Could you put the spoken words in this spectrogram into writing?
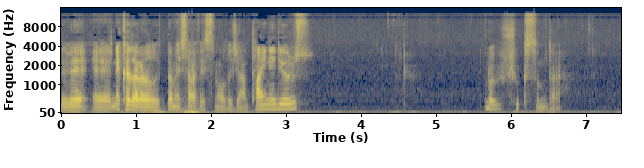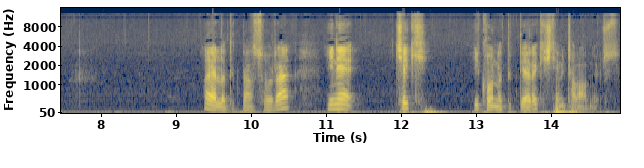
ve e, ne kadar aralıkta mesafesine olacağını tayin ediyoruz. Bunu şu kısımda ayarladıktan sonra Yine çek ikonuna tıklayarak işlemi tamamlıyoruz.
